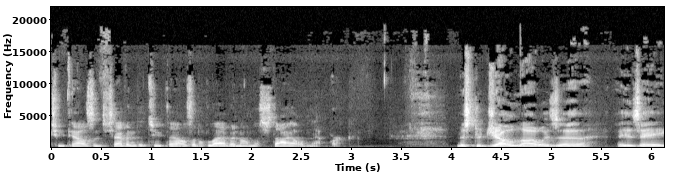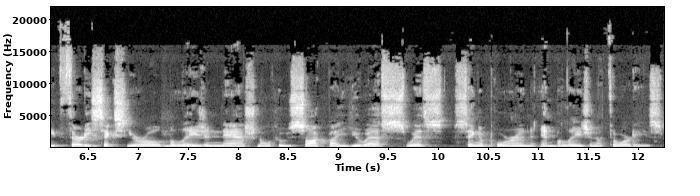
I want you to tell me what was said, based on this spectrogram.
2007 to 2011 on the Style Network. Mr. Jho Low is a is a 36 year old Malaysian national who's sought by U.S., Swiss, Singaporean, and Malaysian authorities.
